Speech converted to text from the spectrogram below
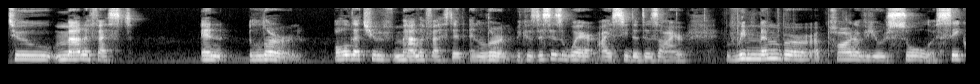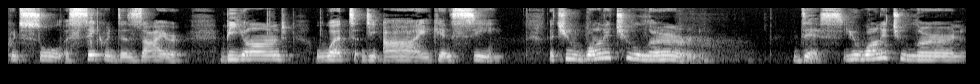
to manifest and learn all that you've manifested and learned because this is where I see the desire remember a part of your soul, a sacred soul, a sacred desire beyond what the eye can see. That you wanted to learn this. You wanted to learn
